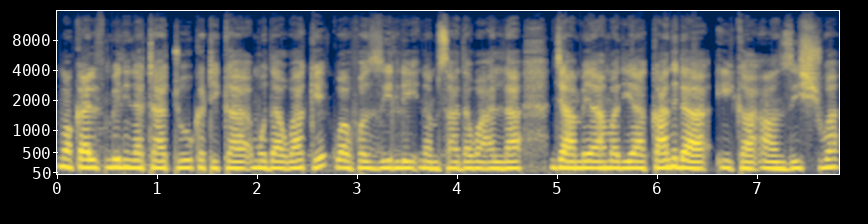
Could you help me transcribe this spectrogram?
Mwaka elfu mbili na tatu katika muda wake kwa fadhili na msaada wa allah jamia ahmadia canada ikaanzishwa.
